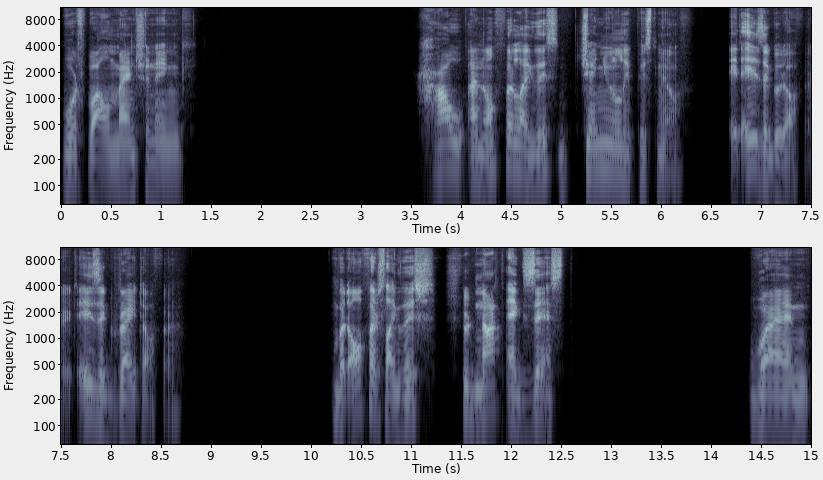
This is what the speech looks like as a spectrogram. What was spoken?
worthwhile mentioning how an offer like this genuinely pissed me off. It is a good offer, it is a great offer. But offers like this should not exist when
